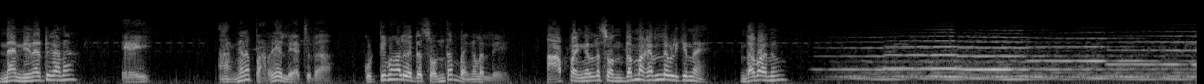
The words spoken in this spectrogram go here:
ഞാൻ അന്യനായിട്ട് കാണാ? ഏയ് അങ്ങനെ പറയല്ലേ അച്ഛതാ കുട്ടിമാളും എന്റെ സ്വന്തം പെങ്ങളല്ലേ? ആ പെങ്ങളുടെ സ്വന്തം മകനല്ലേ വിളിക്കുന്നേ. എന്താ ഭാനു?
